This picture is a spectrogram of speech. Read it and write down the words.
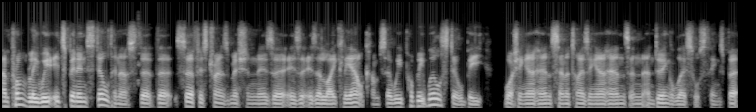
and probably we it's been instilled in us that that surface transmission is a is a, is a likely outcome. So we probably will still be washing our hands, sanitizing our hands, and and doing all those sorts of things, but.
